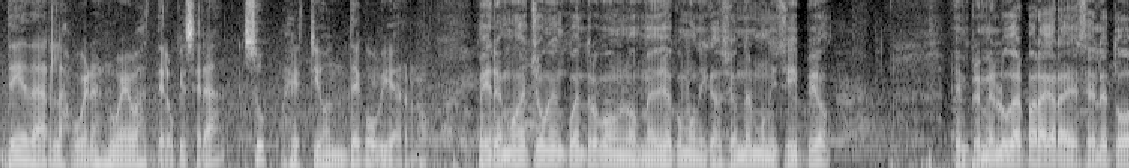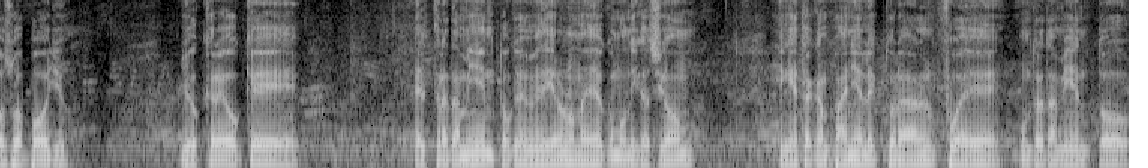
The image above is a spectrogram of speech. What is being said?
de dar las buenas nuevas de lo que será su gestión de gobierno. Mire, hemos hecho un encuentro con los medios de comunicación del municipio, en primer lugar para agradecerle todo su apoyo yo creo que el tratamiento que me dieron los medios de comunicación en esta campaña electoral fue un tratamiento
